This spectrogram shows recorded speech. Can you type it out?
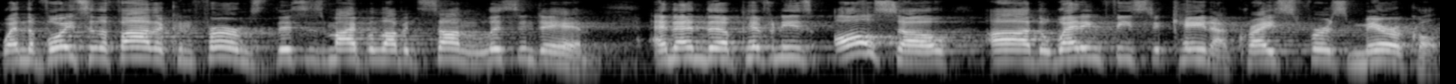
when the voice of the Father confirms, This is my beloved Son, listen to him. And then the Epiphany is also uh, the wedding feast at Cana, Christ's first miracle.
